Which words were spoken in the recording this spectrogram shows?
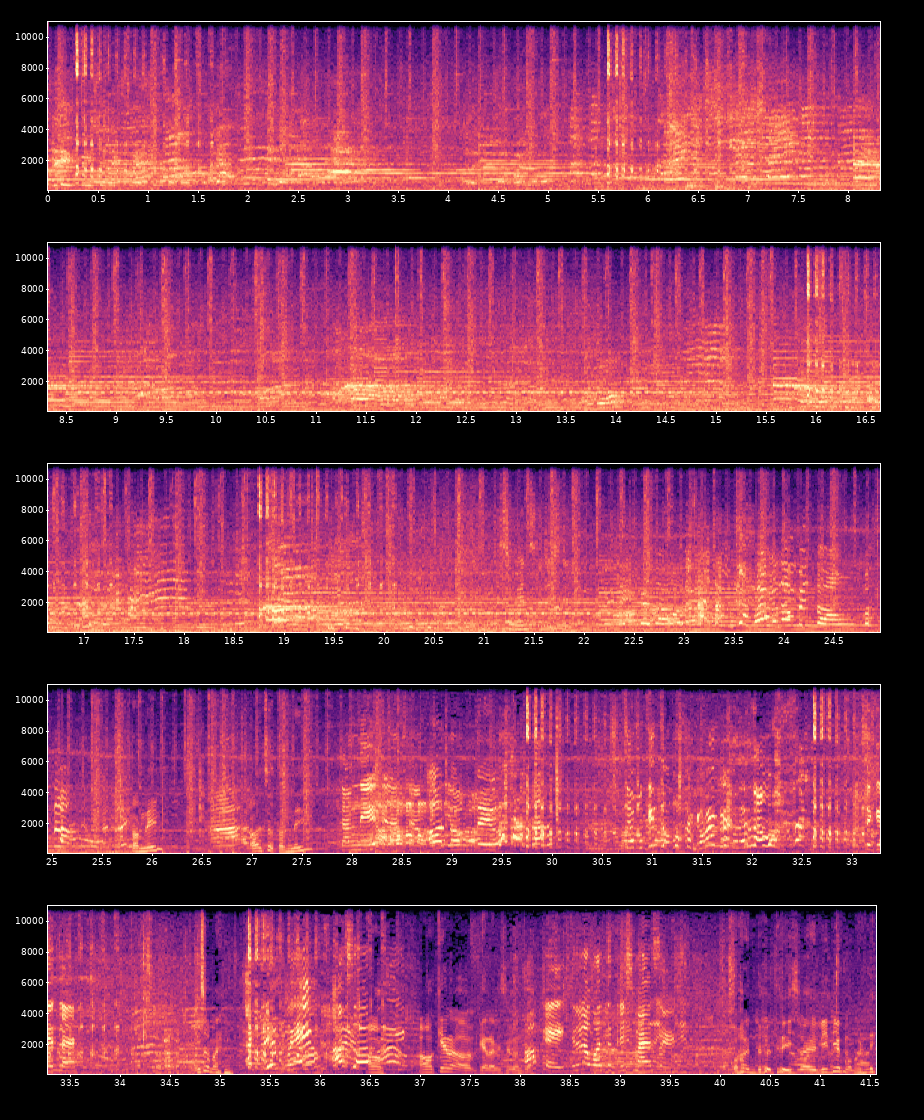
Thumbnail? Ah, sa thumbnail? Thumbnail? Oh, thumbnail. Siya, magkita po ka gawin ka na tawa. Sige, sir. Ano sa man? Wait, wait. Aso. Oh, oh, okay ra, okay ra bisa konta. Okay, yun lang, 1, 2, 3, smile, sir. 1 2 3 smile video mo guni.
